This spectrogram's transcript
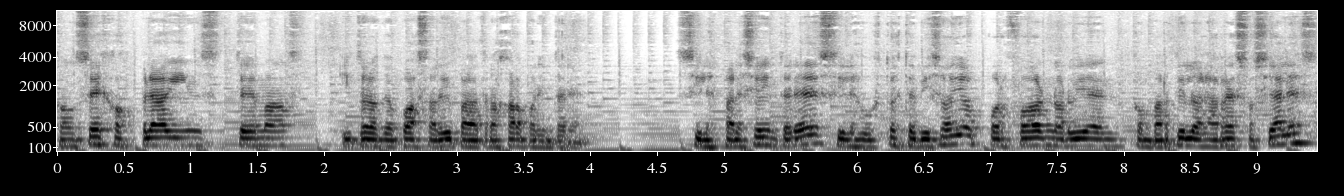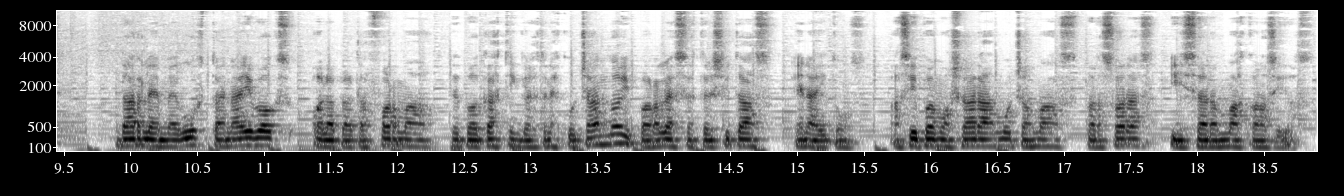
consejos, plugins, temas y todo lo que pueda servir para trabajar por internet. Si les pareció de interés, si les gustó este episodio, por favor no olviden compartirlo en las redes sociales, darle me gusta en iBox o la plataforma de podcasting que estén escuchando y ponerles estrellitas en iTunes. Así podemos llegar a muchas más personas y ser más conocidos.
